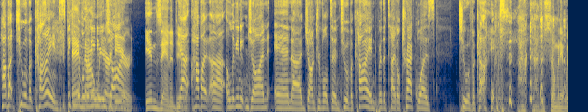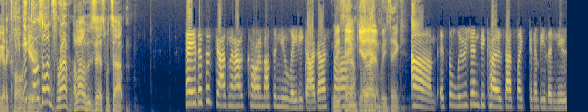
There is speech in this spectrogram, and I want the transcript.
How about Two of a Kind? Speaking And of now Olivia we are Newton-John. here in Xanadu. Yeah, how about uh, Olivia Newton-John and uh, John Travolta and Two of a Kind, where the title track was Two of a Kind. Oh, God, there's so many. We got to call it here. It goes on forever. Hello, who's this? What's up? Hey, this is Jasmine. I was calling about the new Lady Gaga song. What do you think? Yeah, Yeah, yeah. What do you think? Um, it's Illusion because that's like going to be the new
